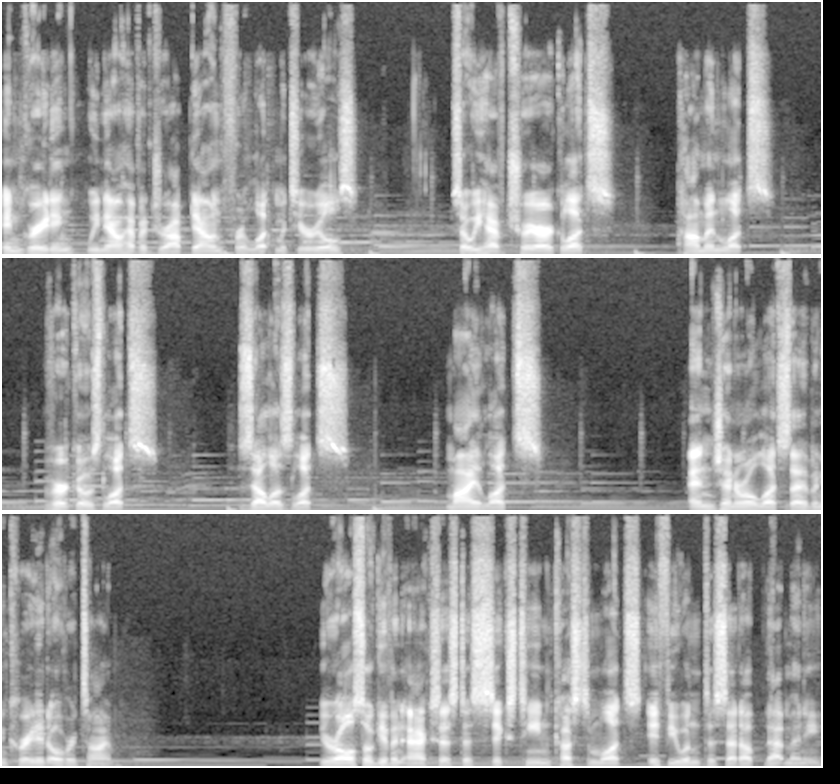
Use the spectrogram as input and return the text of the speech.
In grading, we now have a drop down for LUT materials. So we have Treyarch LUTs, Common LUTs, Verko's LUTs, Zella's LUTs, My LUTs, and general LUTs that have been created over time. You're also given access to 16 custom LUTs if you want to set up that many.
